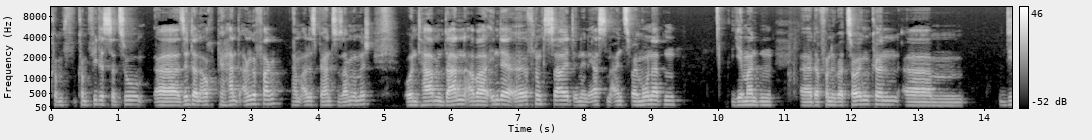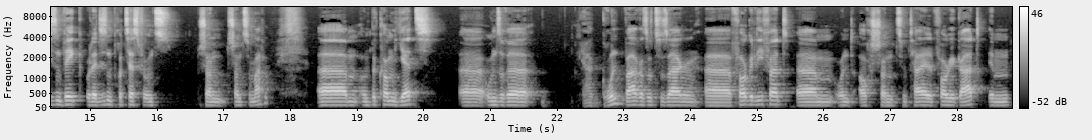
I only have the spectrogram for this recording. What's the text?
kommt, kommt vieles dazu, äh, sind dann auch per Hand angefangen, haben alles per Hand zusammengemischt und haben dann aber in der Eröffnungszeit, in den ersten ein, zwei Monaten, jemanden äh, davon überzeugen können, ähm, diesen Weg oder diesen Prozess für uns schon, schon zu machen ähm, und bekommen jetzt äh, unsere ja, Grundware sozusagen äh, vorgeliefert ähm, und auch schon zum Teil vorgegart im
